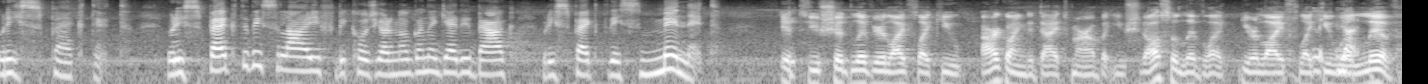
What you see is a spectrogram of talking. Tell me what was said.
respect it. Respect this life because you're not gonna get it back. Respect this minute It's you should live your life like you are going to die tomorrow, but you should also live like your life like you will live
